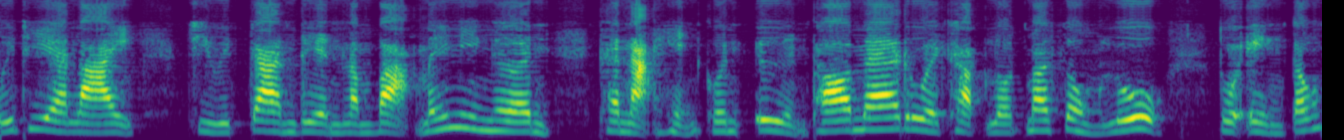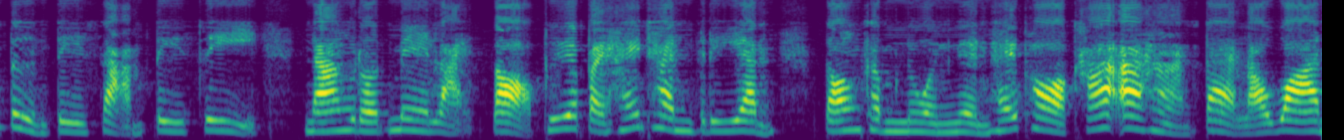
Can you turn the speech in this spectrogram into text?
วิทยาลัย ชีวิตการเรียนลำบากไม่มีเงิน ขณะเห็นคนอื่น พ่อแม่รวยขับรถมาส่งลูก ตัวเองต้องตื่นตีสามตีสี่นั่งรถเมล์หลายต่อเพื่อไปให้ทันเรียน ต้องคำนวณเงินให้พอค่าอาหารแต่ละวัน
